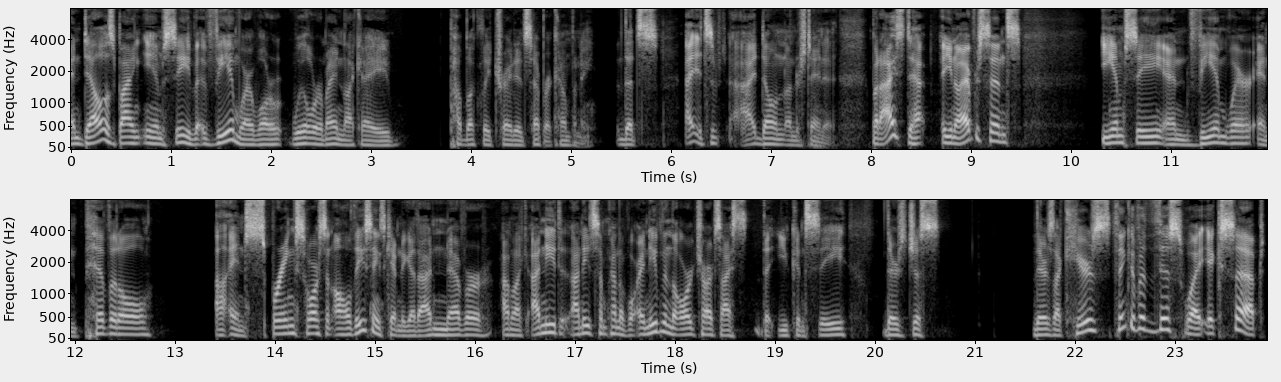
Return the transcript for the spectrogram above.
And Dell is buying EMC, but VMware will will remain like a publicly traded separate company. That's I- it's I don't understand it, but I used to have, you know ever since EMC and VMware and Pivotal uh, and Spring Source and all these things came together. I never I'm like I need I need some kind of and even the org charts I that you can see there's just there's like here's think of it this way except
